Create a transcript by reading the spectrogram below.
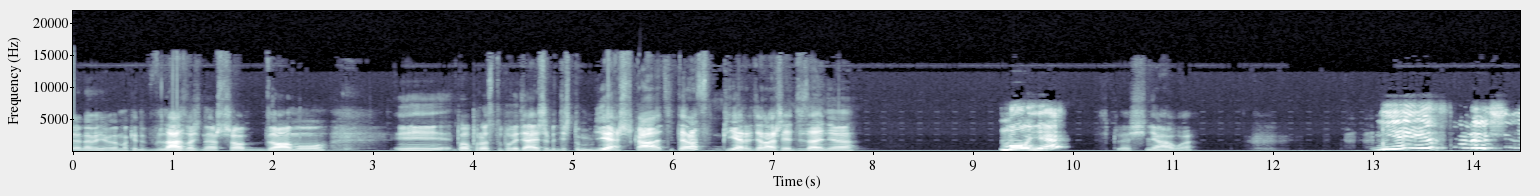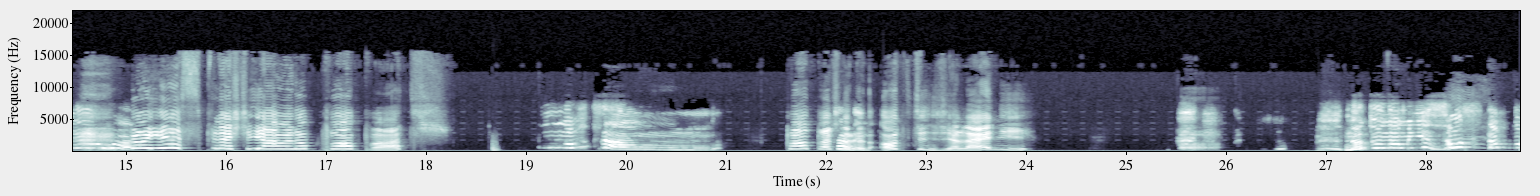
Ja nawet nie wiadomo kiedy wlazłaś do naszego domu i po prostu powiedziałeś, że będziesz tu mieszkać i teraz pierdzielasz jedzenie. Moje? Spleśniałe. Nie jest leśniałe, No jest spleśniałe, no popatrz! tam. Popatrz na ten odcień zieleni! No to no mnie zostaw, no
